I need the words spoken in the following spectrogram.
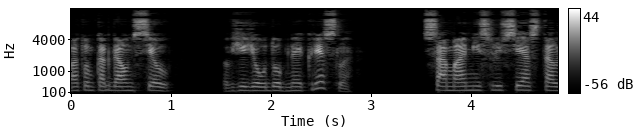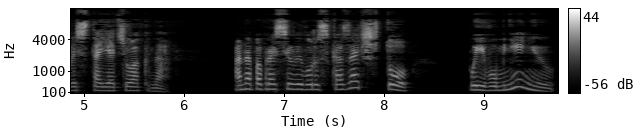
Потом, когда он сел в ее удобное кресло, сама мисс Люси осталась стоять у окна. Она попросила его рассказать, что, по его мнению,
